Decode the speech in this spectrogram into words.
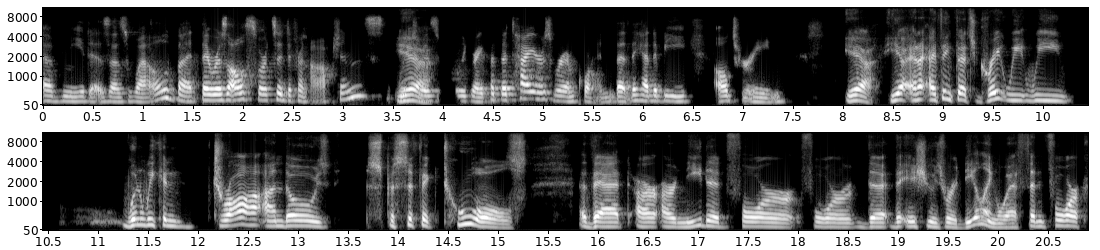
of need is as well but there was all sorts of different options which yeah. was really great but the tires were important that they had to be all terrain yeah yeah and i think that's great we we when we can draw on those specific tools that are, are needed for for the the issues we're dealing with. And for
